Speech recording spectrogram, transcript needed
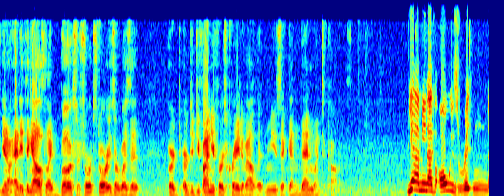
you know, anything else like books or short stories, or was it, or, or did you find your first creative outlet in music and then went to comics? Yeah, I mean, I've always written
